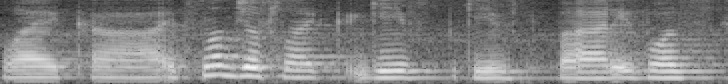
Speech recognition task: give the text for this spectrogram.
Like uh, it's not just like gift, gift, but it was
